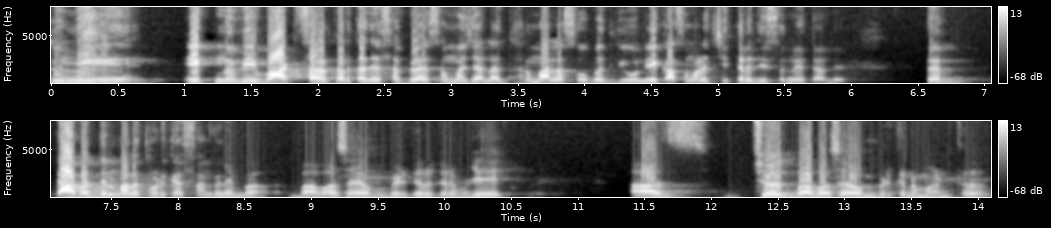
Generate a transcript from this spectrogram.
तुम्ही एक नवी वाटचाल करता त्या सगळ्या समाजाला धर्माला सोबत घेऊन एक असं मला चित्र दिसण्यात आलं. तर त्याबद्दल मला थोडक्यात सांगा बाबासाहेब आंबेडकर खरं म्हणजे एक आज जग बाबासाहेब आंबेडकरांना मानतं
